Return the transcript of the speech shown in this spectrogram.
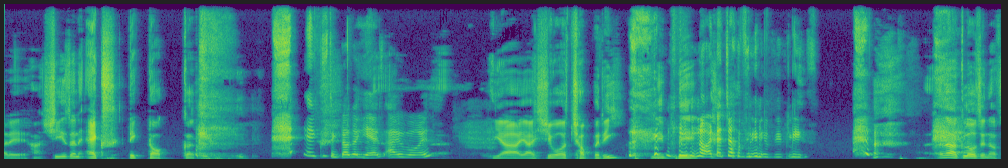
अरे हाँ she is an ex TikToker ex TikToker, yes, I was. Yeah she was छपरी निब्बे Not a chapri nibbi, please. no close enough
